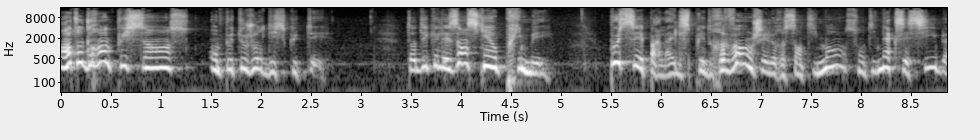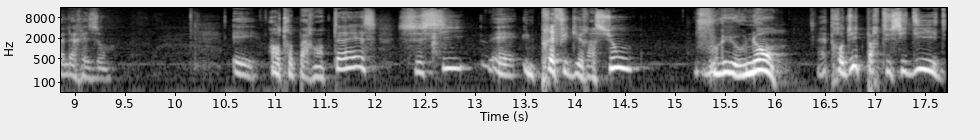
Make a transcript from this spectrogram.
Entre grandes puissances, on peut toujours discuter, tandis que les anciens opprimés, poussés par l'esprit de revanche et le ressentiment, sont inaccessibles à la raison. Et, entre parenthèses, ceci est une préfiguration voulu ou non, introduite par Thucydide,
